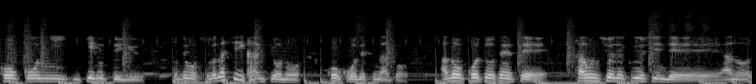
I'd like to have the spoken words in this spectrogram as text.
高校に行けるという、とても素晴らしい環境の高校ですなと。あの校長先生、花粉症で苦しんで、あの、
